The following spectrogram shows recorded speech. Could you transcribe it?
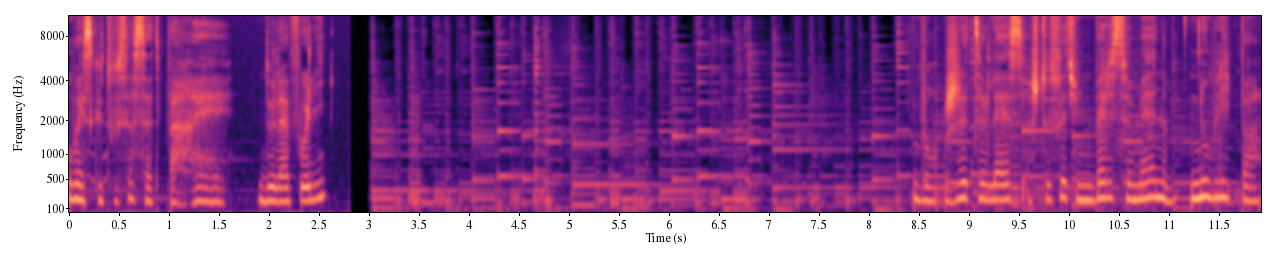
Ou est-ce que tout ça, ça te paraît de la folie? Bon, je te laisse, je te souhaite une belle semaine. N'oublie pas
